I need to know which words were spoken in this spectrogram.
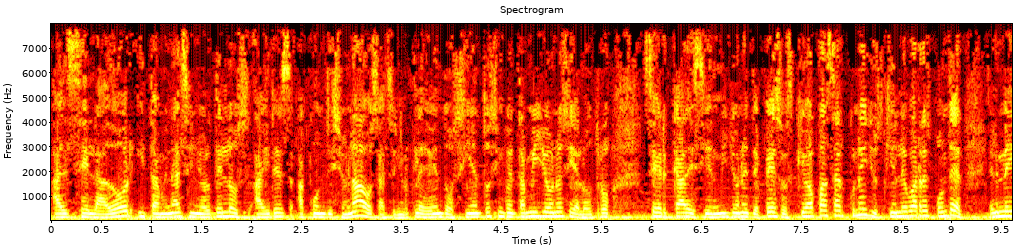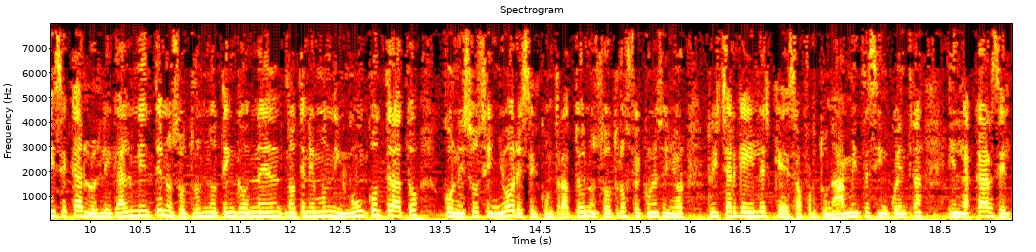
al celador y también al señor de los aires acondicionados, al señor que le deben 250 millones y al otro cerca de 100 millones de pesos. ¿Qué va a pasar con ellos? ¿Quién le va a responder? Él me dice, Carlos, legalmente nosotros no, tengo, no tenemos ningún contrato con esos señores. El contrato de nosotros fue con el señor Richard Gayler, que desafortunadamente se encuentra en la cárcel.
